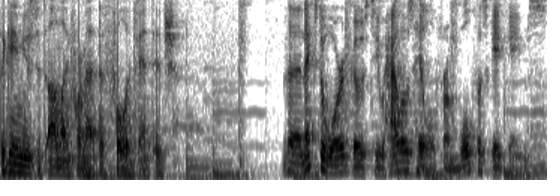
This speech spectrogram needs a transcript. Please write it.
the game used its online format to full advantage. The next award goes to Hallows Hill from Wolf Escape Games.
